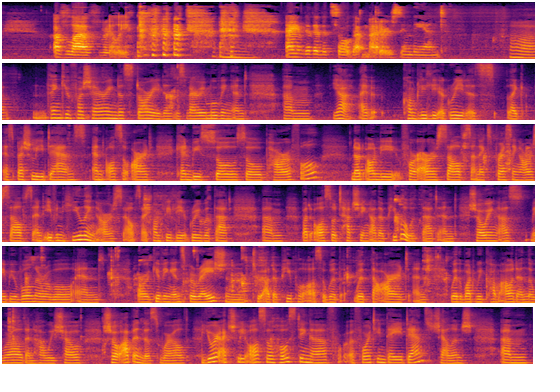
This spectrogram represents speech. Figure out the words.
of love, really. mm. I think that that's all that matters in the end. Oh, thank you for sharing this story. This is very moving, and um, yeah, I completely agreed. It's like especially dance and also art can be so so powerful not only for ourselves and expressing ourselves and even healing ourselves. I completely agree with that. Um, but also touching other people with that and showing us maybe vulnerable and or giving inspiration to other people also with with the art and with what we come out in the world and how we show show up in this world. You're actually also hosting a, a 14 day dance challenge. Um,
